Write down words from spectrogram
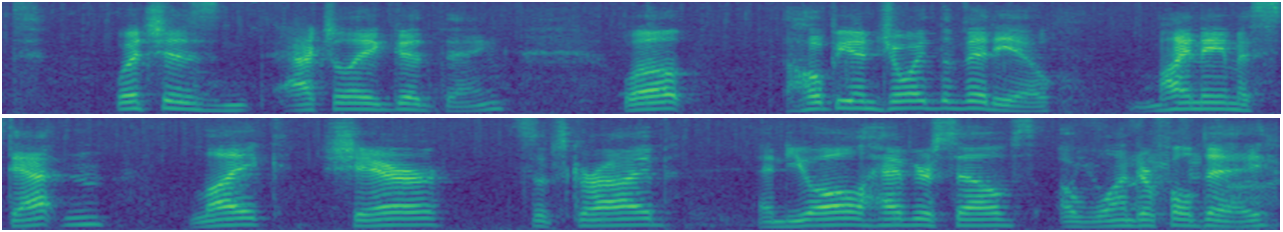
which is actually a good thing. Well, hope you enjoyed the video. My name is Statton. Like, share, subscribe, and you all have yourselves a wonderful day.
